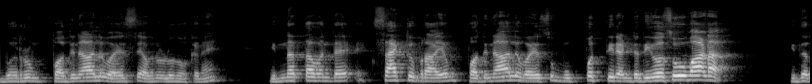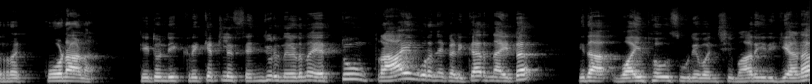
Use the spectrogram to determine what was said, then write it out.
വെറും പതിനാല് വയസ്സേ അവനുള്ളൂ നോക്കണേ. ഇന്നത്തെ അവന്റെ എക്സാക്ട് പ്രായം പതിനാല് വയസ്സും മുപ്പത്തിരണ്ട് ദിവസവുമാണ്. ഇത് റെക്കോർഡാണ് ടി ട്വന്റി ക്രിക്കറ്റിൽ സെഞ്ചുറി നേടുന്ന ഏറ്റവും പ്രായം കുറഞ്ഞ കളിക്കാരനായിട്ട് ഇതാ വൈഭവ് സൂര്യവംശി മാറിയിരിക്കുകയാണ്.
